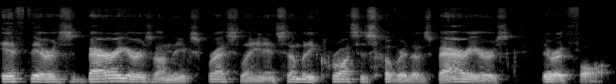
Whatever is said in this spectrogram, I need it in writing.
if there's barriers on the express lane and somebody crosses over those barriers, they're at fault.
